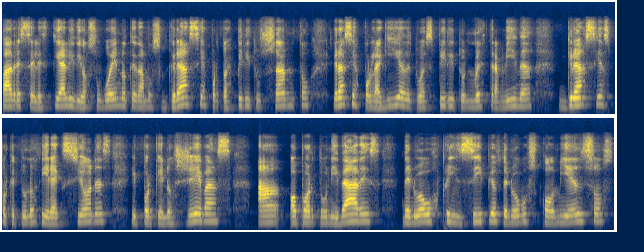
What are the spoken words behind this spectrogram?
Padre Celestial y Dios bueno, te damos gracias por tu Espíritu Santo, gracias por la guía de tu Espíritu en nuestra vida, gracias porque tú nos direccionas y porque nos llevas a oportunidades de nuevos principios, de nuevos comienzos.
